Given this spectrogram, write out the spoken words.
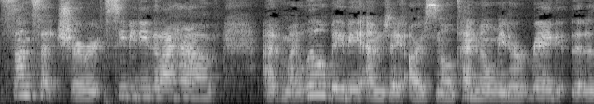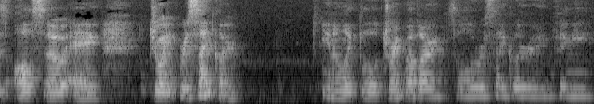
Sunset Sherbet CBD that I have out of my little baby MJ Arsenal 10 millimeter rig that is also a joint recycler. You know, like the little joint bubbler. It's a little recycler thingy.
